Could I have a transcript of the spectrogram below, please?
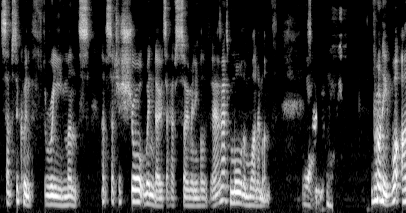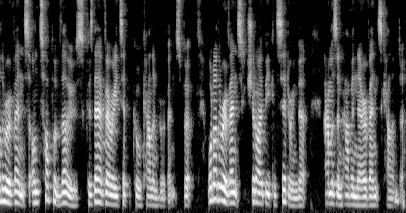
subsequent three months. That's such a short window to have so many holidays. That's more than one a month. Yeah. So, Ronnie, what other events on top of those? Because they're very typical calendar events. But what other events should I be considering that Amazon have in their events calendar?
